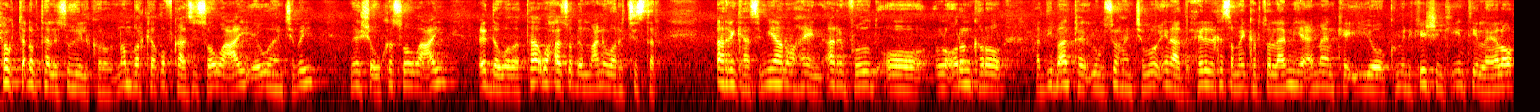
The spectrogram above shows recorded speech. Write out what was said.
xogta dhabta la soo heli karo. Nambarka qofkaasi soo wacay ee u hanjabay meesha uu ka soo wacay cidda wadata waxaasoo dhan macni waa register. Arrinkaasi miyaanu ahayn? Arrin fudud oo la oran karo haddii maanta lagu soo hanjabo inaad xiriir ka samayn karto laamihii ammaanka iyo communicationkii intii la helo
